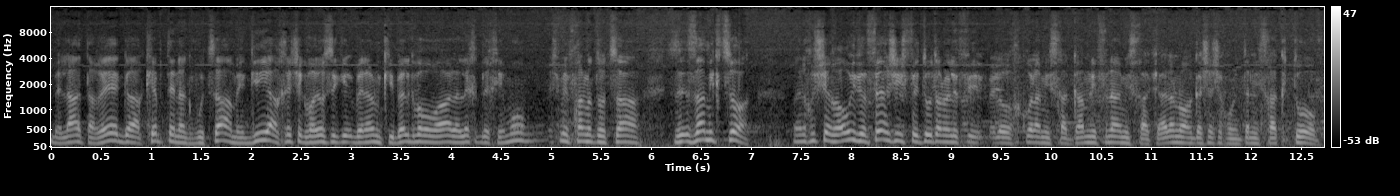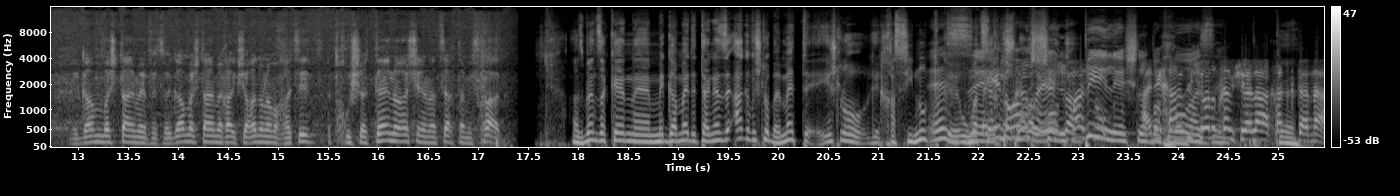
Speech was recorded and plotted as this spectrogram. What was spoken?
בלהט הרגע, קפטן הקבוצה מגיע אחרי שכבר יוסי בניון קיבל כבר הוראה ללכת לחימום, יש מבחן לתוצאה, זה, זה המקצוע. ואני חושב שראוי ופייר שישפטו אותנו לפי לאורך כל המשחק, גם לפני המשחק, היה לנו הרגשה שאנחנו ניתן משחק טוב, וגם ב-2-0 וגם ב-2-1, כשירדנו למחצית, תחושתנו היה שננצח את המשחק. אז בן זקן אה, מגמד את העניין הזה. אגב, יש לו באמת, אה, יש לו חסינות, אה, הוא איזה מצליח לשמור כוח על חבר'ה, של יש פיל יש אני לבחור חייב לשאול הזה. אתכם שאלה אחת כן, קטנה.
